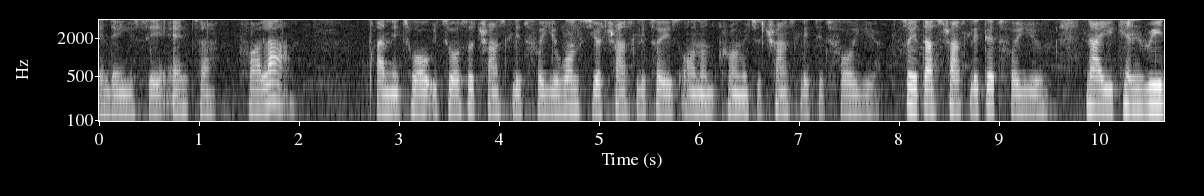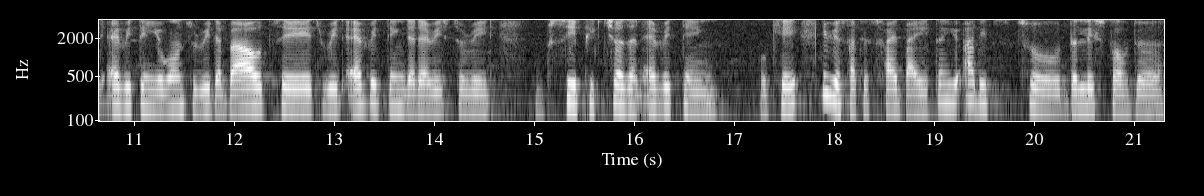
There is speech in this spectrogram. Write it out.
and then you say enter. Voila and it will it will also translate for you. Once your translator is on on chrome it will translate it for you. So it has translated for you. Now you can read everything you want to read about it read everything that there is to read see pictures and everything okay? If you're satisfied by it then you add it to the list of the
